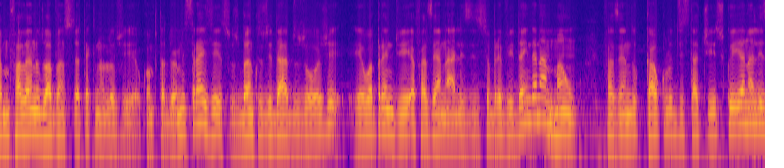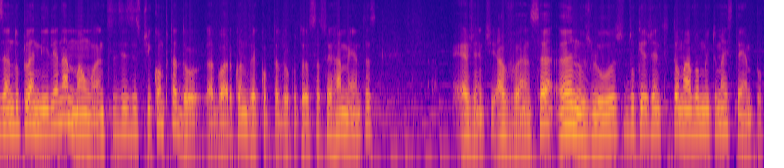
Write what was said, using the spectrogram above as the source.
Estamos falando do avanço da tecnologia. O computador me traz isso. Os bancos de dados hoje, eu aprendi a fazer análise de sobrevida ainda na mão, fazendo cálculo de estatístico e analisando planilha na mão, antes de existir computador. Agora, quando vem computador com todas essas ferramentas, a gente avança anos-luz do que a gente tomava muito mais tempo.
